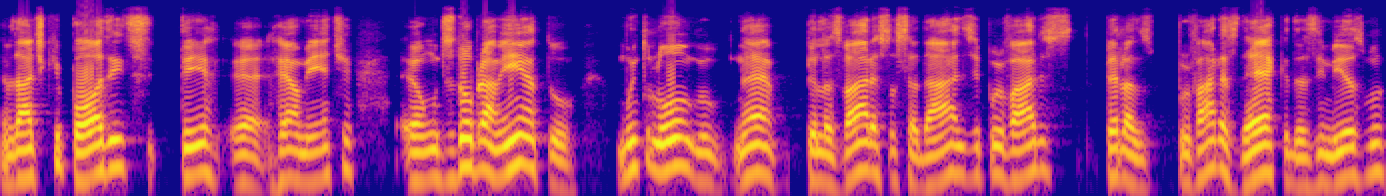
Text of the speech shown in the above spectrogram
na verdade, que podem ter é, realmente é um desdobramento muito longo, né, pelas várias sociedades e por vários pelas, por várias décadas e mesmo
